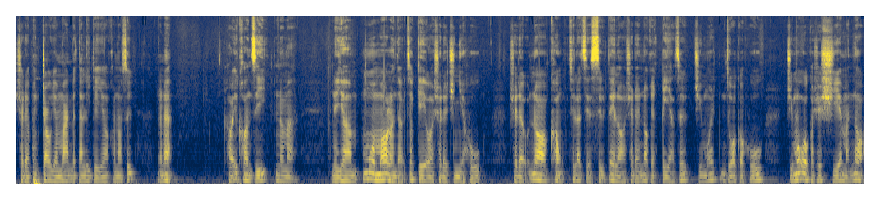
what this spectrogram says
Sau đó phanh trâu và man ta li chế do còn nó sức nữa nè. Hỏi con gì? Nó mà. Nếu giờ mua mò lần đầu cho kế ở sau đó chỉ nhẹ hú. Sau đó nó khổng thì là sẽ sự tê lò sau đó nó cái kia chứ. Chỉ muốn rửa có hú. Chỉ muốn ô có sẽ xé mà nó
